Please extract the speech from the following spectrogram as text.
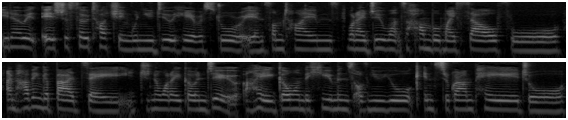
you know, it, it's just so touching when you do hear a story. And sometimes when I do want to humble myself or I'm having a bad day, do you know what I go and do? I go on the Humans of New York Instagram page or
